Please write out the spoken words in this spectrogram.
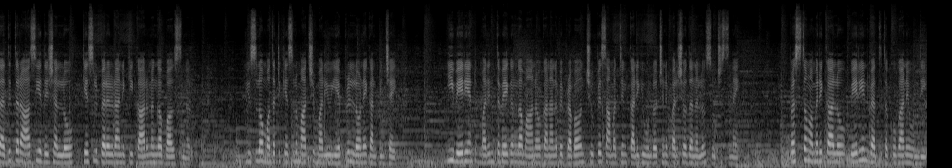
తదితర ఆసియా దేశాల్లో కేసులు పెరగడానికి కారణంగా భావిస్తున్నారు. యూస్లో మొదటి కేసులు మార్చి మరియు ఏప్రిల్లోనే కనిపించాయి. ఈ వేరియంట్ మరింత వేగంగా మానవ కణాలపై ప్రభావం చూపే సామర్థ్యం కలిగి ఉండొచ్చని పరిశోధనలు సూచిస్తున్నాయి. ప్రస్తుతం అమెరికాలో వేరియంట్ వ్యాప్తి తక్కువగానే ఉంది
